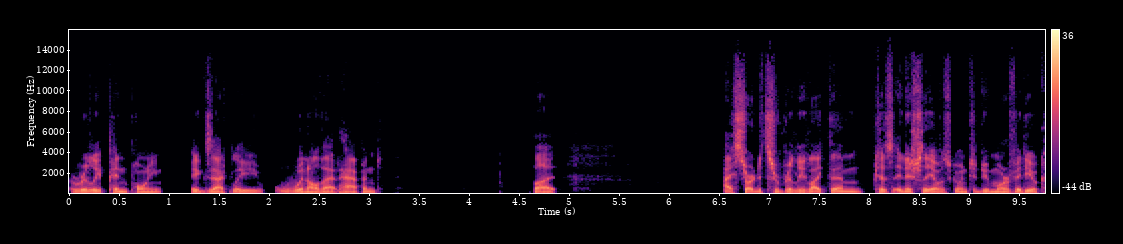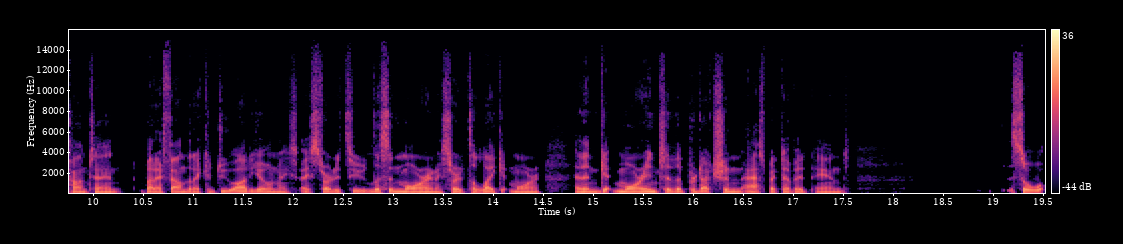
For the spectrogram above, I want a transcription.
really pinpoint exactly when all that happened. But I started to really like them because initially I was going to do more video content, but I found that I could do audio and I, I started to listen more and I started to like it more and then get more into the production aspect of it. And so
